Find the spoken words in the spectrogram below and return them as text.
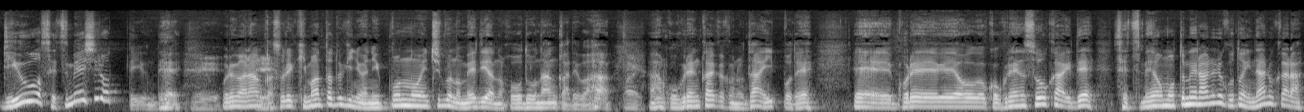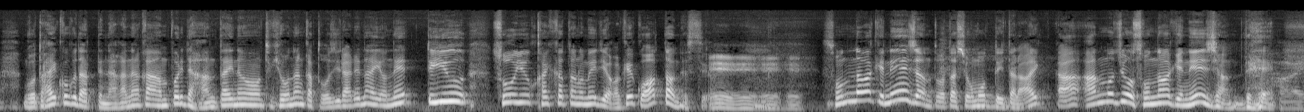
理由を説明しろっていうんで、えー、これがなんかそれ決まった時には日本の一部のメディアの報道なんかでは、はい、あ国連改革の第一歩で、えー、これを国連総会で説明を求められることになるから、5大国だってなかなか安保理で反対の票なんか投じられないよねっていう、そういう書き方のメディアが結構あったんですよ。えーえーえーそんなわけねえじゃんと私思っていたら、ああ案の定そんなわけねえじゃんで、はい、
